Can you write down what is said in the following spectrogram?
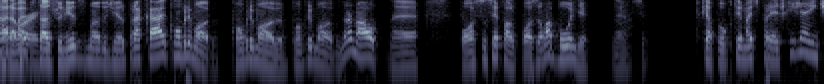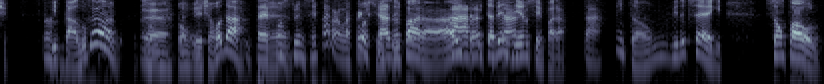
cara vai para os forte. Estados Unidos, manda o dinheiro para cá e compra imóvel. Compra imóvel, compra imóvel. Normal, né? Posto, você fala, posto é uma bolha, né? Você- daqui a pouco tem mais prédio que gente. E tá alugando. Então, É. então deixa rodar. Tá né? construindo sem parar. Lá perto de Construindo casa. sem parar e tá- para, e tá tá. vendendo sem parar. Tá. Então, vida que segue. São Paulo,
